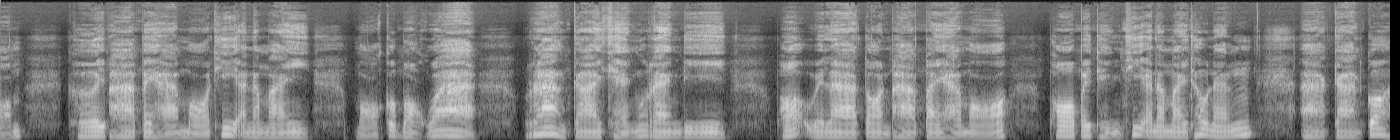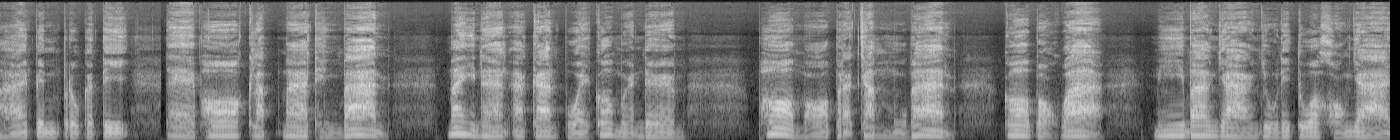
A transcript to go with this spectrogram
อม เคยพาไปหาหมอที่อนามัย หมอก็บอกว่า ร่างกายแข็งแรงดี เพราะเวลาตอนพาไปหาหมอ พอไปถึงที่อนามัยเท่านั้น อาการก็หายเป็นปกติ แต่พอกลับมาถึงบ้าน ไม่นานอาการป่วยก็เหมือนเดิม พ่อหมอประจำหมู่บ้าน ก็บอกว่า มีบางอย่างอยู่ในตัวของยาย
